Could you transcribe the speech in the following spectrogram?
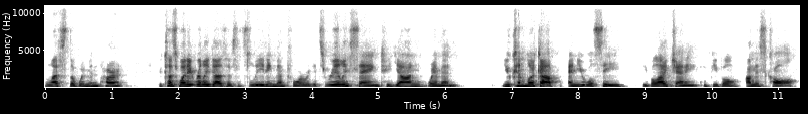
less the women part, because what it really does is it's leading them forward. It's really saying to young women, you can look up and you will see people like Jenny and people on this call,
